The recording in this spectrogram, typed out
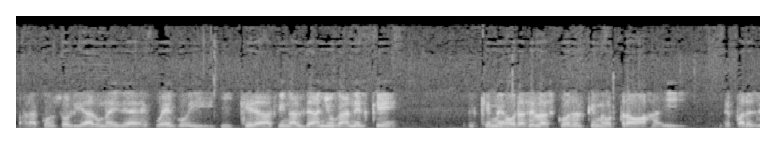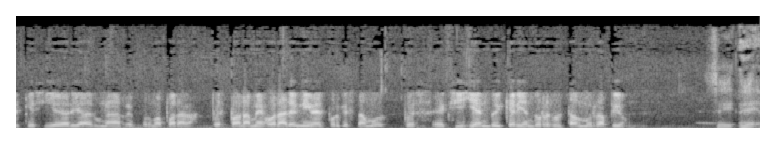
para consolidar una idea de juego y, que al final de año gane el que, el que mejor hace las cosas, el que mejor trabaja y me parece que sí debería haber una reforma para, pues, para mejorar el nivel porque estamos pues exigiendo y queriendo resultados muy rápido. Sí, eh,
